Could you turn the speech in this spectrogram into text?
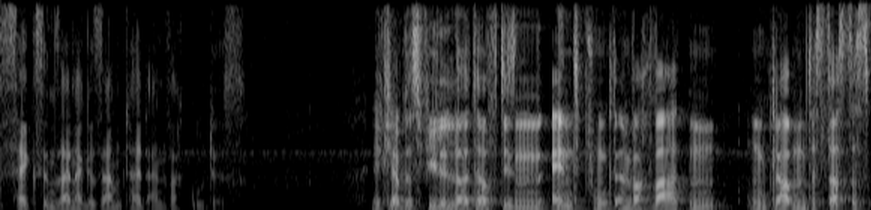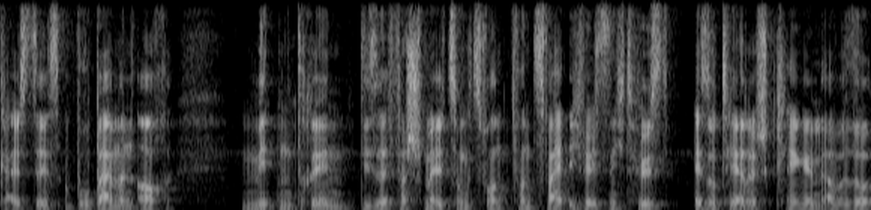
Sex in seiner Gesamtheit einfach gut ist. Ich glaube, dass viele Leute auf diesen Endpunkt einfach warten und glauben, dass das das Geilste ist, wobei man auch mittendrin diese Verschmelzung von, von zwei, ich will jetzt nicht höchst esoterisch klingen, aber so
